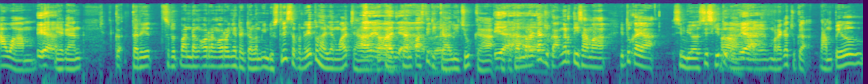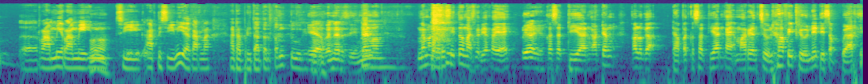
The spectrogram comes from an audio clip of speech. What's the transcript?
awam, Iya. ya kan? Ke- dari sudut pandang orang-orang yang dari dalam industri sebenarnya itu hal yang wajar, Hal yang dan, wajar, dan pasti betul. digali juga. Iya. gitu. Dan mereka juga ngerti sama itu kayak simbiosis gitu Ah, kan. iya. Ya, Mereka juga tampil eh, rame-ramein si artis ini ya karena ada berita tertentu. Gitu. Iya benar sih. Memang. Memang harus itu Mas Wir ya kayak Iya iya. kesedihan kadang kalau nggak dapat kesedihan kayak Marion Jola videonya disebar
